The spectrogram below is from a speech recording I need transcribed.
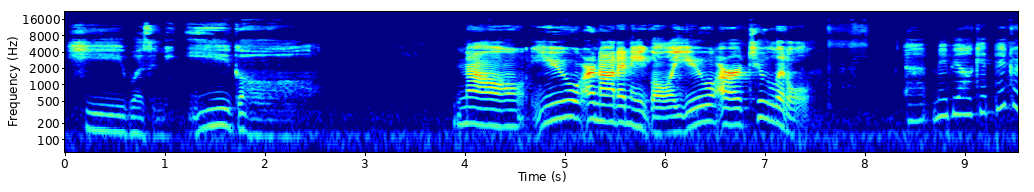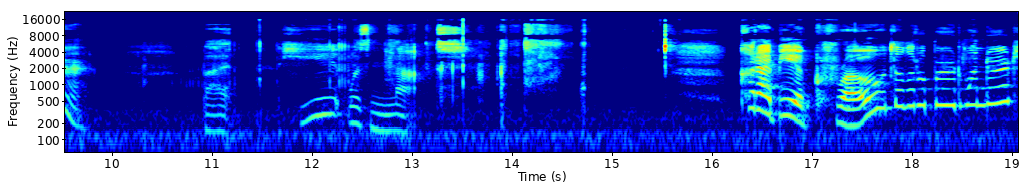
he was an eagle. No, you are not an eagle. You are too little. Uh, maybe I'll get bigger. But he was not. Could I be a crow, the little bird wondered?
